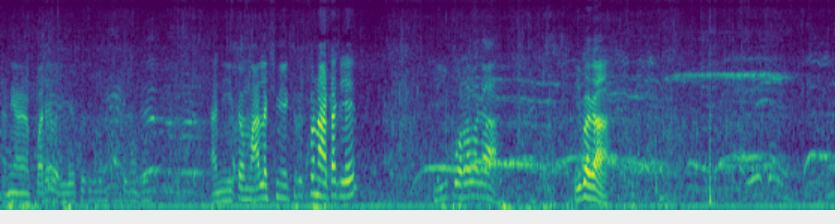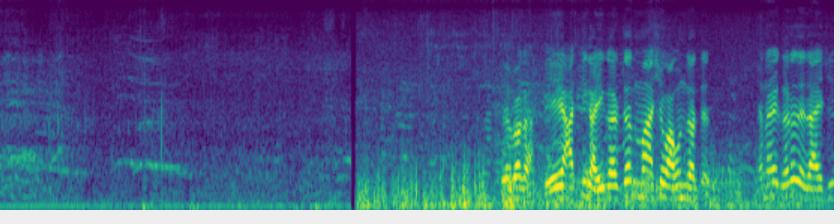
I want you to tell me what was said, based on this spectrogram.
आणि पर्याय भाई येतो तिकडून आणि इथं महालक्ष्मी एक्सप्रेस पण अटकले. ही पोरा बघा. ही बघा. हे बघा हे आती घाई करतात मग असे वाहून जातात. त्यांना काही गरज आहे जायची?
